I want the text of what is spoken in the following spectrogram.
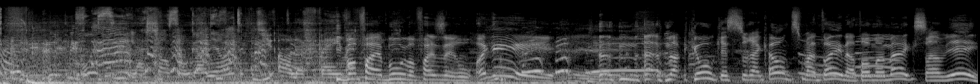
Voici la chanson gagnante du Hall of Il Fame. va faire beau, il va faire zéro. OK. Ma- Marco, qu'est-ce que tu racontes ce matin dans ton moment qui s'en vient?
